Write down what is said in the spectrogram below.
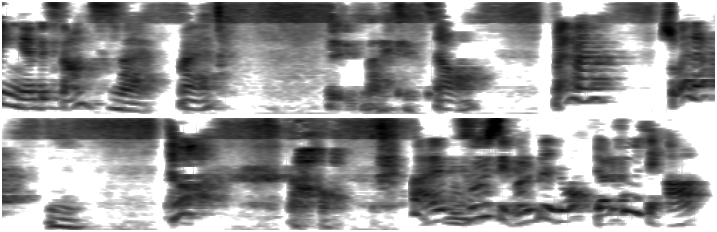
ingen distans. nej, Nej. det är ju märkligt. Ja. Men men, så är det. Mm. Ja, Jaha. Nej, då får vi se vad det blir då. Ja, det får vi se. Ja.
